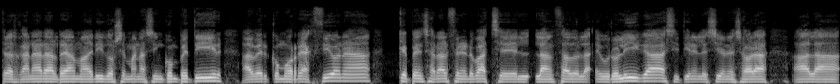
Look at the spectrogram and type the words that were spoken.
tras ganar al Real Madrid dos semanas sin competir, a ver cómo reacciona, qué pensará el Fenerbahce lanzado en la Euroliga, si tiene lesiones ahora a la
